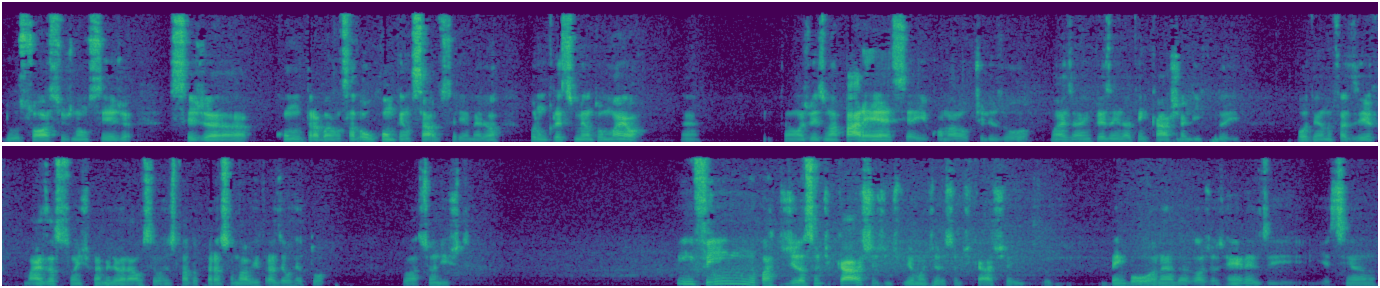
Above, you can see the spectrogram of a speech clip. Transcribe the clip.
dos sócios não seja, seja contrabalançado, ou compensado, seria melhor, por um crescimento maior. Né? Então, às vezes não aparece aí como ela utilizou, mas a empresa ainda tem caixa líquido aí, podendo fazer mais ações para melhorar o seu resultado operacional e trazer o retorno para o acionista. Enfim, na parte de geração de caixa, a gente vê uma geração de caixa bem boa né, das lojas Renner e, e esse ano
